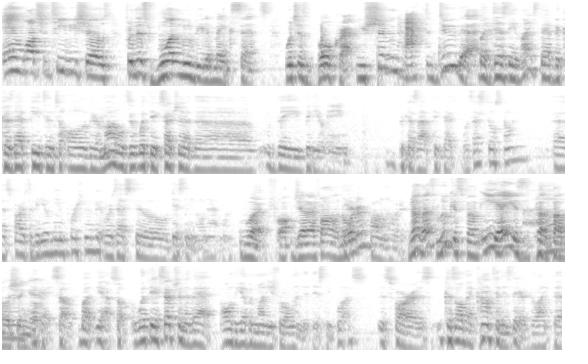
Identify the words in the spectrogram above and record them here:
and watch the TV shows for this one movie to make sense, which is bullcrap. You shouldn't have to do that. But Disney likes that because that feeds into all of their models, with the exception of the the video game. Because I think that was that still Sony as far as the video game portion of it, or is that still Disney on that one? what, Fa- Jedi Fallen Yeah, Order? Fallen Order. No, that's Lucasfilm. EA is Uh, publishing it. Okay, so but yeah, so with the exception of that, all the other monies roll into Disney Plus as far as because all that content is there, like the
